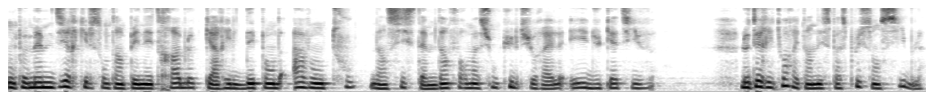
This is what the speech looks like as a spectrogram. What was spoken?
On peut même dire qu'ils sont impénétrables car ils dépendent avant tout d'un système d'information culturelle et éducative. Le territoire est un espace plus sensible,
